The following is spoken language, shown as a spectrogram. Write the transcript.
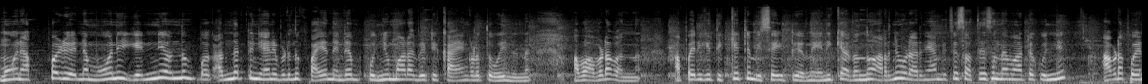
മോൻ അപ്പോഴും എന്നെ മോന് എന്നെ ഒന്നും എന്നിട്ട് ഞാൻ ഇവിടുന്ന് ഭയം എന്റെ കുഞ്ഞുമാടെ വീട്ടിൽ കായംകുളത്ത് പോയി നിന്ന്. അപ്പോൾ അവിടെ വന്ന്. അപ്പോൾ എനിക്ക് ടിക്കറ്റ് മിസ് ആയിട്ടായിരുന്നു എനിക്കതൊന്നും അറിഞ്ഞുകൂടായിരുന്നു ഞാൻ വെച്ച് സത്യസന്ധമായിട്ട് കുഞ്ഞ് അവിടെ പോയി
